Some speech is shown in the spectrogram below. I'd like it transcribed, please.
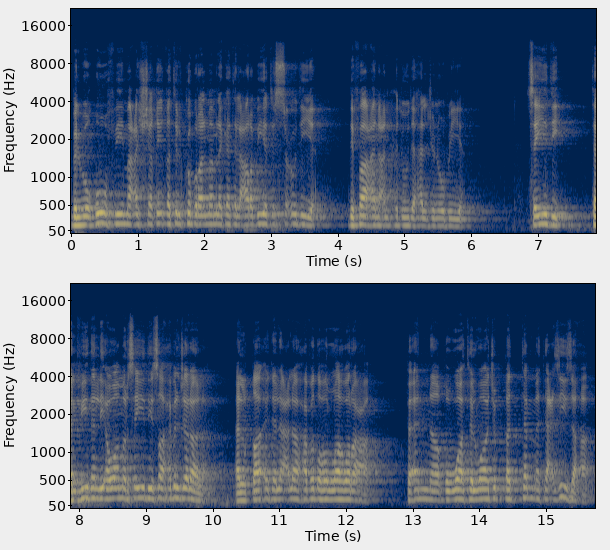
بالوقوف مع الشقيقة الكبرى المملكة العربية السعودية دفاعا عن حدودها الجنوبية. سيدي تنفيذا لأوامر سيدي صاحب الجلالة القائد الأعلى حفظه الله ورعاه فأن قوات الواجب قد تم تعزيزها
